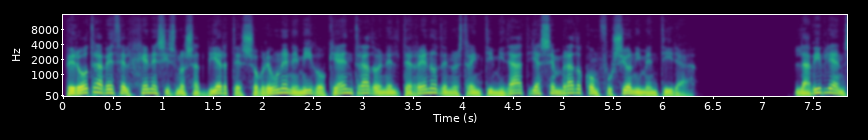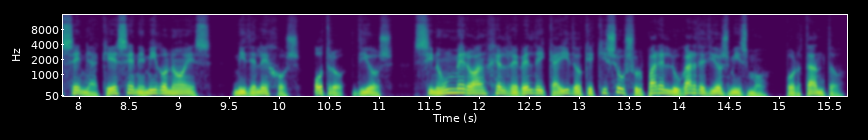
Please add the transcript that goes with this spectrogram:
Pero otra vez el Génesis nos advierte sobre un enemigo que ha entrado en el terreno de nuestra intimidad y ha sembrado confusión y mentira. La Biblia enseña que ese enemigo no es, ni de lejos, otro, Dios, sino un mero ángel rebelde y caído que quiso usurpar el lugar de Dios mismo, por tanto,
